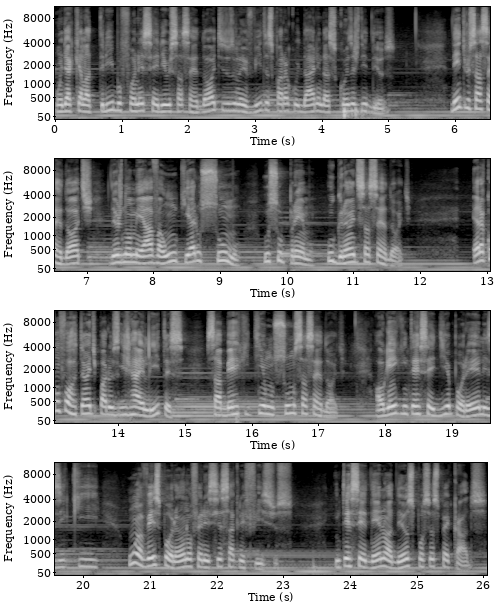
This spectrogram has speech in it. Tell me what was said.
onde aquela tribo forneceria os sacerdotes e os levitas para cuidarem das coisas de Deus. Dentre os sacerdotes, Deus nomeava um que era o sumo, o supremo, o grande sacerdote. Era confortante para os israelitas saber que tinham um sumo sacerdote, alguém que intercedia por eles e que, uma vez por ano, oferecia sacrifícios, intercedendo a Deus por seus pecados.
